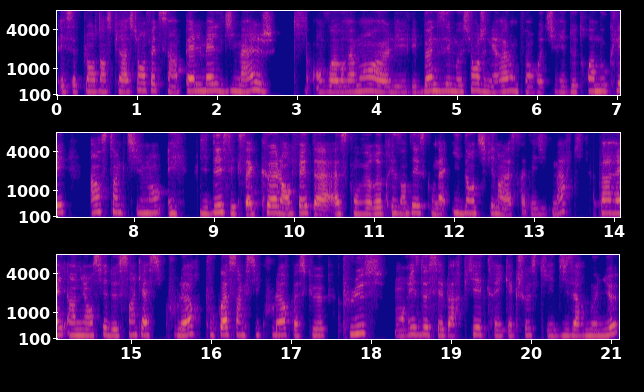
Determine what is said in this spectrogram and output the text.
Et cette planche d'inspiration, en fait, c'est un pêle-mêle d'images qui envoie vraiment euh, les, bonnes émotions. En général, on peut en retirer deux, trois mots-clés instinctivement. Et l'idée, c'est que ça colle en fait à, ce qu'on veut représenter et ce qu'on a identifié dans la stratégie de marque. Pareil, un nuancier de 5 à 6 couleurs. Pourquoi 5-6 couleurs? Parce que plus on risque de s'éparpiller et de créer quelque chose qui est disharmonieux,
